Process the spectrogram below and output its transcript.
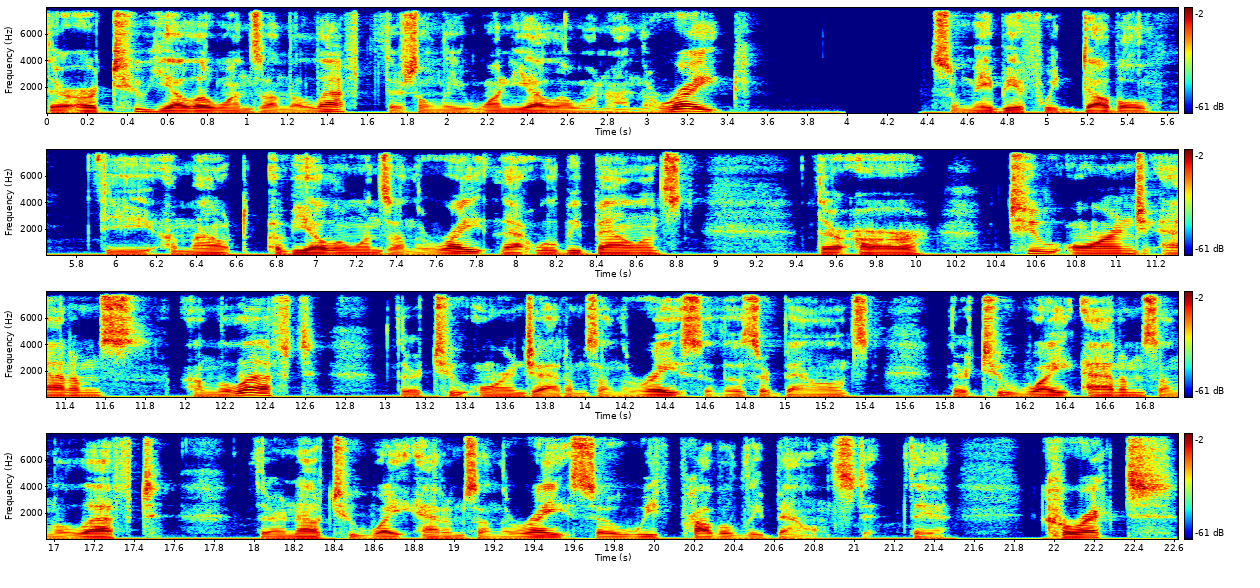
there are two yellow ones on the left, there's only one yellow one on the right. So maybe if we double the amount of yellow ones on the right, that will be balanced. There are two orange atoms on the left, there are two orange atoms on the right, so those are balanced. There are two white atoms on the left, there are now two white atoms on the right, so we've probably balanced it. The correct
